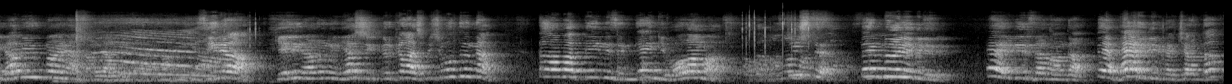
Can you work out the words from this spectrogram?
boyda büyük manasındadır. Zira gelin hanımın yaşı 40'ı aşmış olduğundan damat beyinizin dengi olamaz. İşte ben böyle bilirim. Her bir zamanda ve her bir mekanda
